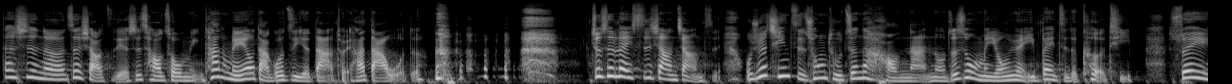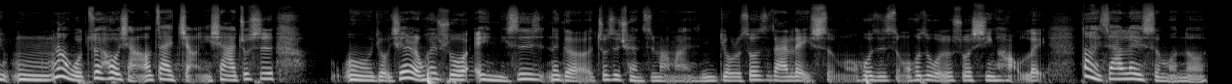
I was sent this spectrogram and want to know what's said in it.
但是呢，这小子也是超聪明，他没有打过自己的大腿，他打我的。就是类似像这样子，我觉得亲子冲突真的好难哦，这是我们永远一辈子的课题。所以，嗯，那我最后想要再讲一下，就是。嗯，有些人会说，哎，你是那个就是全职妈妈，你有的时候是在累什么，或者什么，或者我就说心好累，到底是在累什么呢？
